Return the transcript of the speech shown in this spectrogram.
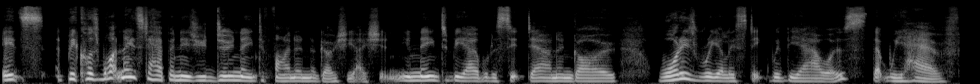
it's because what needs to happen is you do need to find a negotiation. You need to be able to sit down and go, what is realistic with the hours that we have?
